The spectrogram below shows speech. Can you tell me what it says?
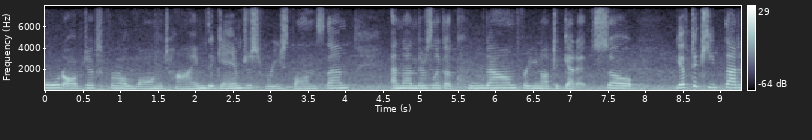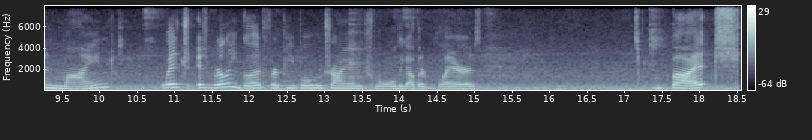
hold objects for a long time, the game just respawns them. And then there's like a cooldown for you not to get it. So, you have to keep that in mind. Which is really good for people who try and troll the other players. But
